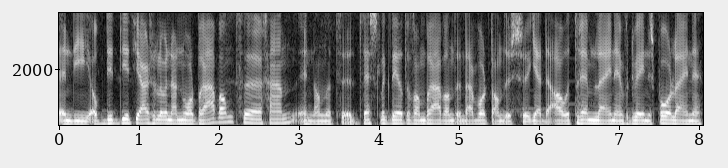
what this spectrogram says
en die, op dit, dit jaar zullen we naar Noord-Brabant gaan. En dan het, het westelijk gedeelte van Brabant. En daar wordt dan dus ja, de oude tramlijnen en verdwenen spoorlijnen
